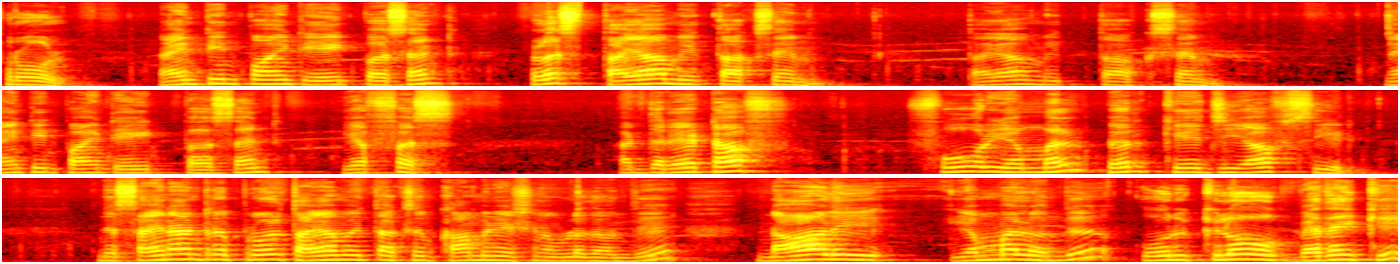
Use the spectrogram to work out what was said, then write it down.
prole nineteen point eight percent plus thiamethoxam thiamethoxam nineteen point eight percent FS at the rate of four ML per KG of seed இந்த சைனான்ட்ரப்ரோல் தயாமித்தாக்சம் காம்பினேஷன் உள்ளதை வந்து நாலு எம்எல் வந்து ஒரு கிலோ விதைக்கு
